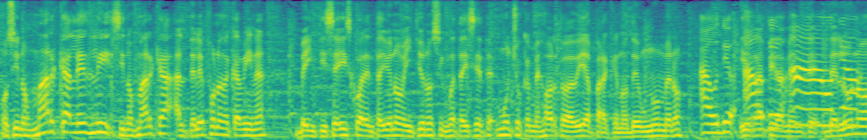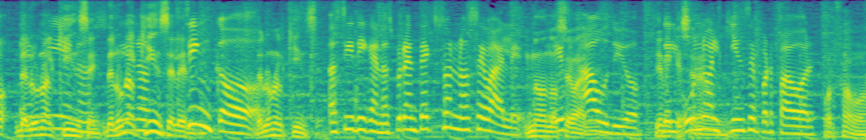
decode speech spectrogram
o si nos marca Leslie, si nos marca al teléfono de cabina 2641 2157, mucho que mejor todavía para que nos dé un número Audio, y audio, rápidamente del audio, 1 del 1 al 15, envíenos, del 1 al envíenos 15 Leslie. cinco. Del 1 al 15. Así díganos, pero en texto no se vale. No, no es se vale. audio. Tiene del ser 1 al audio. 15, por favor. Por favor.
